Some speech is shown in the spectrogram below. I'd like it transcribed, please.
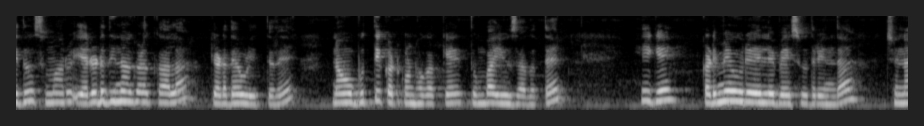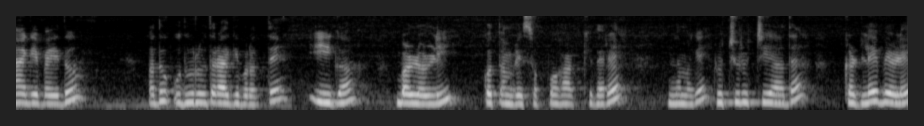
ಇದು ಸುಮಾರು ಎರಡು ದಿನಗಳ ಕಾಲ ಕೆಡದೆ ಉಳಿಯುತ್ತದೆ. ನಾವು ಬುತ್ತಿ ಕಟ್ಕೊಂಡು ಹೋಗೋಕ್ಕೆ ತುಂಬ ಯೂಸ್ ಆಗುತ್ತೆ. ಹೀಗೆ ಕಡಿಮೆ ಉರಿಯಲ್ಲಿ ಬೇಯಿಸೋದ್ರಿಂದ ಚೆನ್ನಾಗಿ ಬೇಯ್ದು ಅದು ಉದುರುದುರಾಗಿ ಬರುತ್ತೆ. ಈಗ ಬೆಳ್ಳುಳ್ಳಿ, ಕೊತ್ತಂಬರಿ ಸೊಪ್ಪು ಹಾಕಿದರೆ ನಮಗೆ ರುಚಿ ರುಚಿಯಾದ ಕಡಲೆಬೇಳೆ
